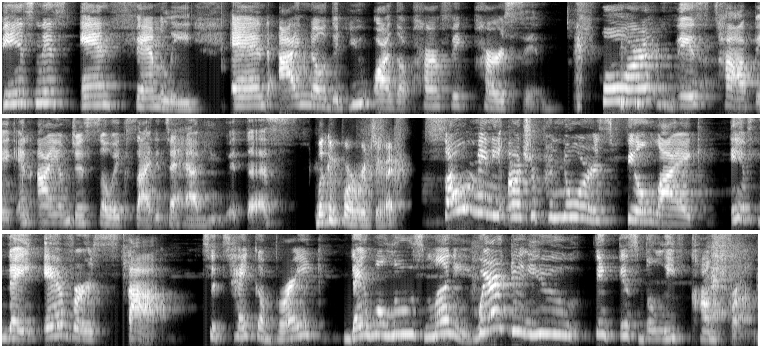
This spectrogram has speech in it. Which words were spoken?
business and family. And I know that you are the perfect person for this topic. And I am just so excited to have you with us. Looking forward to it. So many entrepreneurs feel like if they ever stop to take a break, they will lose money. Where do you think this belief come from?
